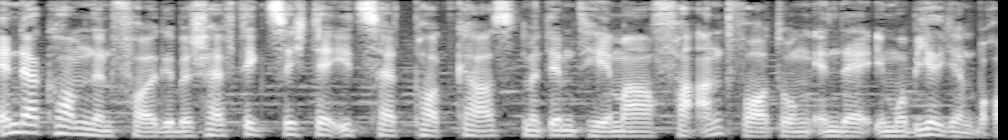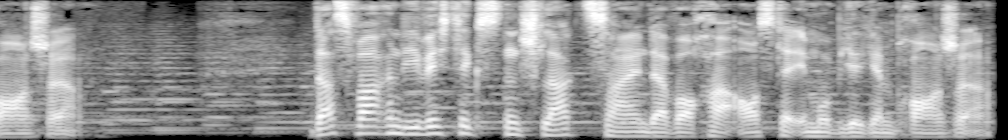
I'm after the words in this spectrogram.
In der kommenden Folge beschäftigt sich der IZ-Podcast mit dem Thema Verantwortung in der Immobilienbranche. Das waren die wichtigsten Schlagzeilen der Woche aus der Immobilienbranche.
